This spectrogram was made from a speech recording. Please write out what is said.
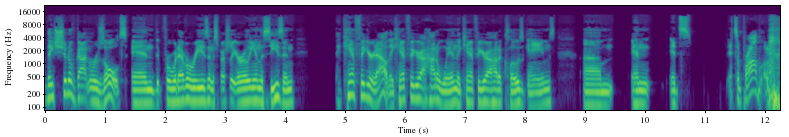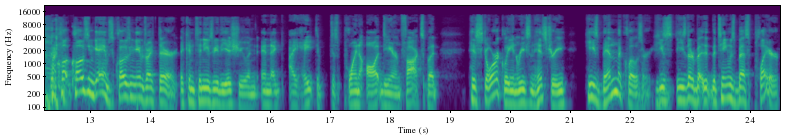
they should have gotten results, and for whatever reason, especially early in the season, they can't figure it out. They can't figure out how to win. They can't figure out how to close games, um, and it's it's a problem. well, cl- closing games, closing games, right there. It continues to be the issue, and and I, I hate to just point all at De'Aaron Fox, but historically in recent history, he's been the closer. Mm-hmm. He's he's their the team's best player,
